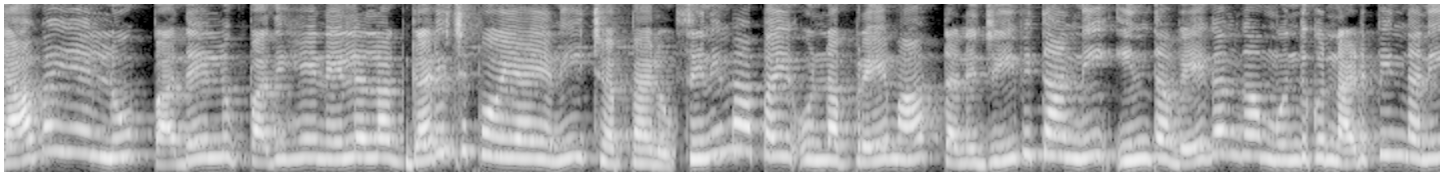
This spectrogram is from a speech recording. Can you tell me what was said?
యాభై ఏళ్ళు పదేళ్ళు పదిహేనేళ్ళలా గడిచిపోయాయని చెప్పారు. సినిమాపై ఉన్న ప్రేమ తన జీవితాన్ని ఇంత వేగంగా ముందుకు నడిపిందని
